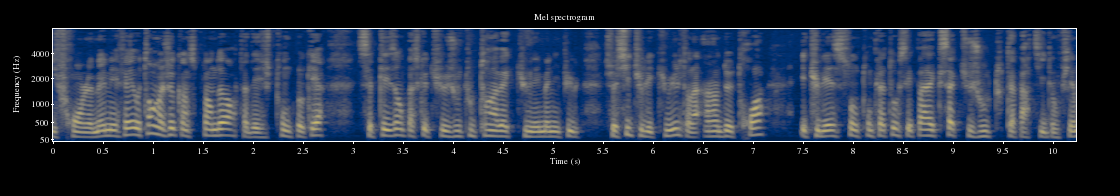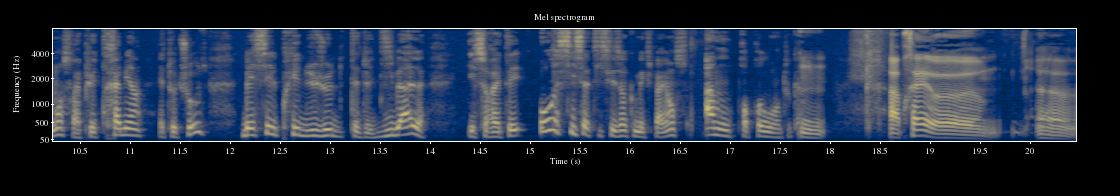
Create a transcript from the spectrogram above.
ils feront le même effet. Autant un jeu comme Splendor, tu as des jetons de poker, c'est plaisant parce que tu joues tout le temps avec, tu les manipules. Ceux-ci, tu les cumules, tu en as 1, 2, 3, et tu laisses sur ton plateau. C'est pas avec ça que tu joues toute ta partie. Donc finalement, ça aurait pu être très bien être autre chose. Baisser le prix du jeu de peut-être de 10 balles, et ça aurait été aussi satisfaisant comme expérience, à mon propre goût en tout cas. Mhm. Après, euh, euh,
